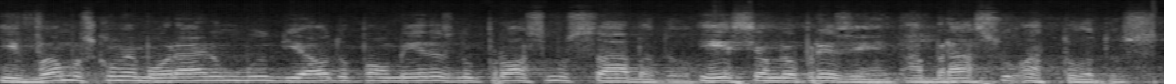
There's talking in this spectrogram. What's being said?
e vamos comemorar o Mundial do Palmeiras no próximo sábado. Esse é o meu presente. Abraço a todos.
